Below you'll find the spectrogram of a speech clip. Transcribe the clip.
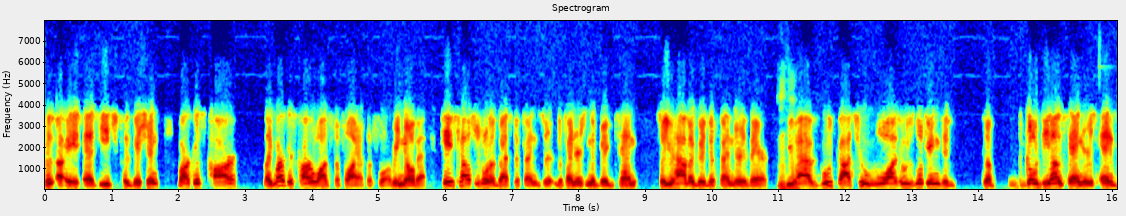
uh, at each position, Marcus Carr, like Marcus Carr wants to fly up the floor. We know that. Gabe Kalscheur is one of the best defender, defenders in the Big Ten. So you have a good defender there. Mhm. You have Both Gach who want, who's looking to to go Deion Sanders and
